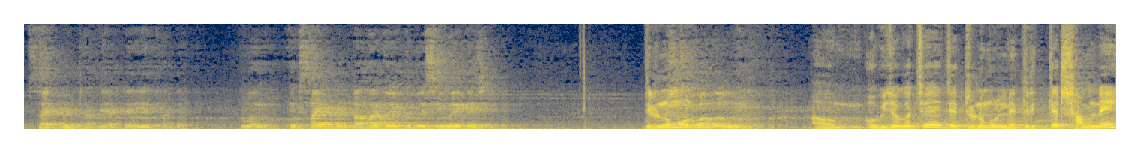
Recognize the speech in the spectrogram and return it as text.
এক্সাইটমেন্ট থাকে একটা ইয়ে থাকে। তো এক্সাইটমেন্টটা হয়তো একটু বেশি হয়ে গেছে। তৃণমূল অভিযোগ হচ্ছে যে তৃণমূল নেতৃত্বের সামনেই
